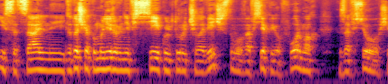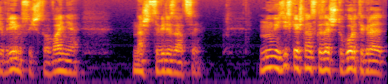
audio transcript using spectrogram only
и социальный. Это точка аккумулирования всей культуры человечества во всех ее формах, за все вообще время существования нашей цивилизации. Ну и здесь, конечно, надо сказать, что город играет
